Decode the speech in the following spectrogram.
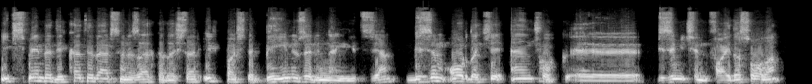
X-Pain'de dikkat ederseniz arkadaşlar ilk başta beyin üzerinden gideceğim. Bizim oradaki en çok e, bizim için faydası olan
